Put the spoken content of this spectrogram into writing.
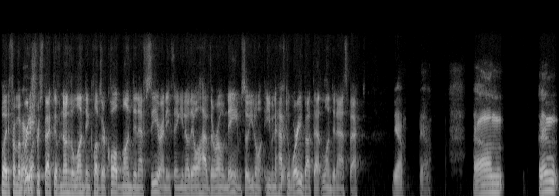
But from a what, British what? perspective, none of the London clubs are called London FC or anything. You know, they all have their own name, so you don't even have yeah. to worry about that London aspect. Yeah, yeah. Um, then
